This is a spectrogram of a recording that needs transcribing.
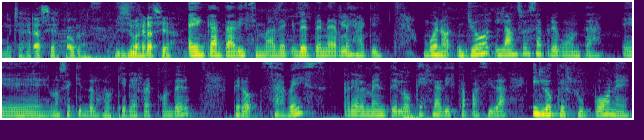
Muchas gracias, Paula. Muchísimas gracias. Encantadísima de, de tenerles aquí. Bueno, yo lanzo esa pregunta. Eh, no sé quién de los dos quiere responder, pero ¿sabéis realmente lo que es la discapacidad y lo que supone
